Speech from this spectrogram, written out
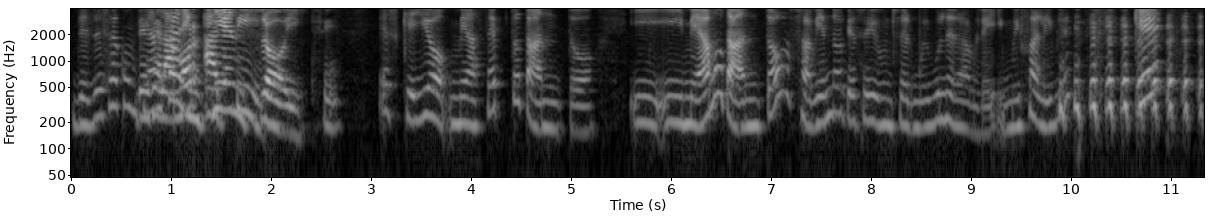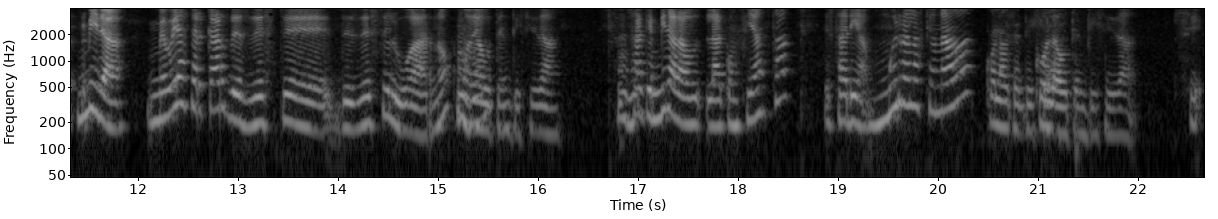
desde esa confianza el amor en a quién ti. soy Sí. es que yo me acepto tanto y, y me amo tanto, sabiendo que soy un ser muy vulnerable y muy falible, que, mira, me voy a acercar desde este, desde este lugar, ¿no? Como de autenticidad. O sea que, mira, la, la confianza estaría muy relacionada Con la autenticidad. con la autenticidad. Sí.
